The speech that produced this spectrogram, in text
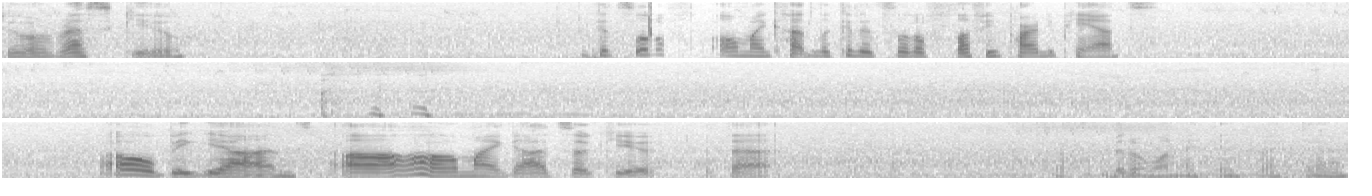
do a rescue. Look at its little. Oh my god! Look at its little fluffy party pants. Oh, big yawns. Oh my god, so cute. Look at that. That's the middle one, I think, right there.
